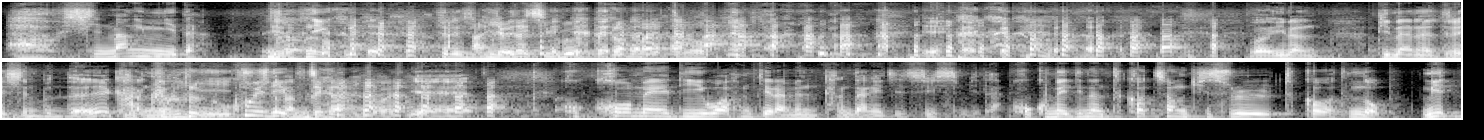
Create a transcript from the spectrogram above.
아 실망입니다. 이런 얘기를 들으신 아 여자친구 그런 말투로. 예. 뭐 이런 비난을 들으신 분들 강력히 그거는 코미디의 추천합니다. 문제가 아닌 것 같아요. 예. 코코메디와 함께라면 당당해질 수 있습니다. 코코메디는 특허청 기술 특허 등록 및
